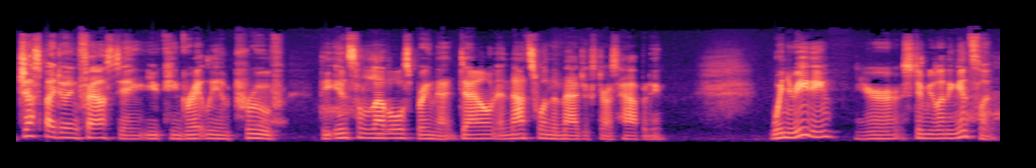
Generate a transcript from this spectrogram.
just by doing fasting, you can greatly improve the insulin levels, bring that down, and that's when the magic starts happening. When you're eating, you're stimulating insulin.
